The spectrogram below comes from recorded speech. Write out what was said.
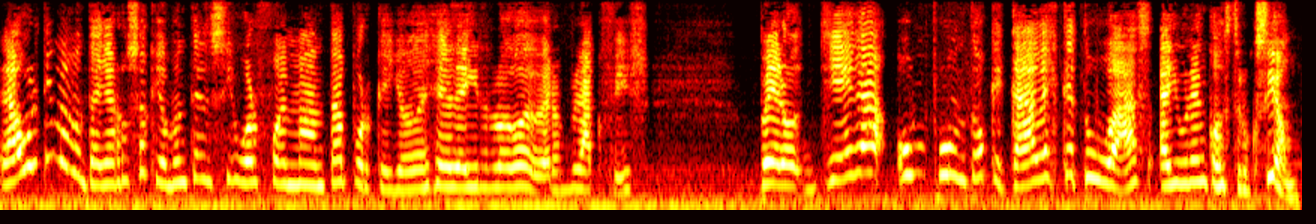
La última montaña rusa que yo monté en SeaWorld fue en Manta porque yo dejé de ir luego de ver Blackfish pero llega un punto que cada vez que tú vas hay una en construcción.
